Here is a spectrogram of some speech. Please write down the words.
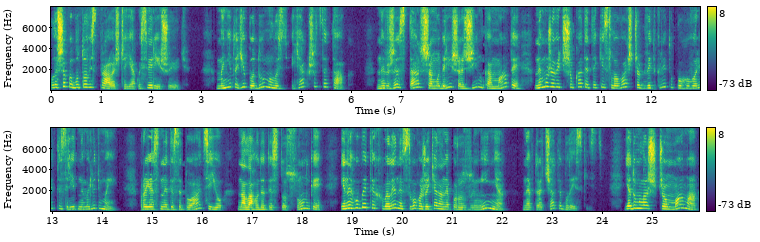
Лише побутові справи ще якось вирішують. Мені тоді подумалось, як же це так? Невже старша, мудріша жінка мати не може відшукати такі слова, щоб відкрито поговорити з рідними людьми, прояснити ситуацію, налагодити стосунки і не губити хвилини свого життя на непорозуміння, не втрачати близькість? Я думала, що мама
